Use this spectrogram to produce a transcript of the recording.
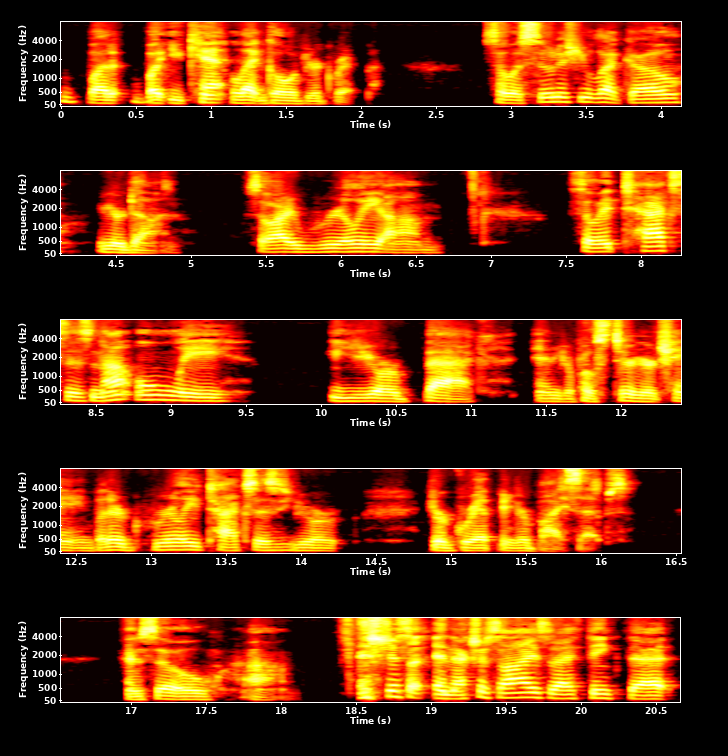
but, but you can't let go of your grip. So as soon as you let go, you're done. So I really, um, so it taxes not only your back and your posterior chain, but it really taxes your, your grip and your biceps. And so, um, it's just a, an exercise that I think that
